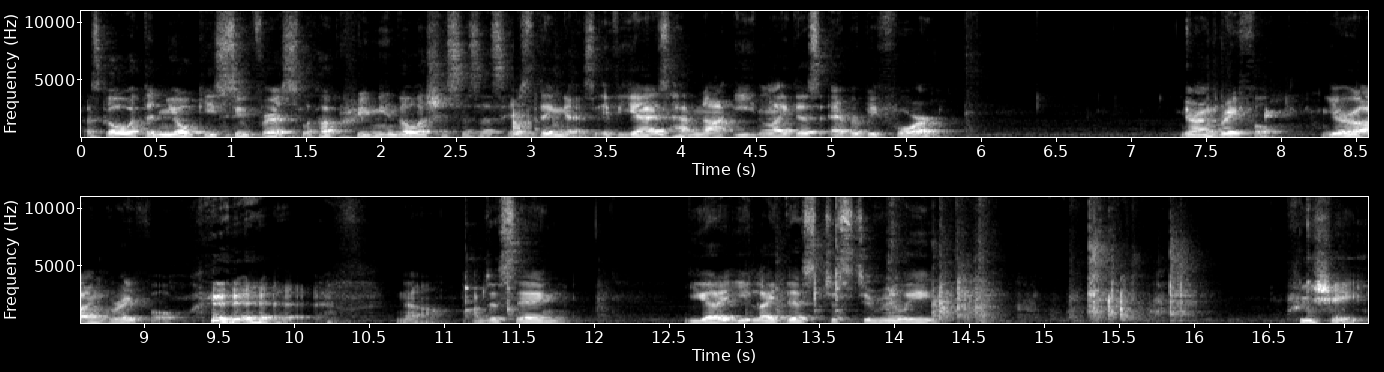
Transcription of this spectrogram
Let's go with the gnocchi soup first. Look how creamy and delicious this is. Here's the thing, guys. If you guys have not eaten like this ever before, you're ungrateful. You're ungrateful. no, I'm just saying, you gotta eat like this just to really appreciate,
